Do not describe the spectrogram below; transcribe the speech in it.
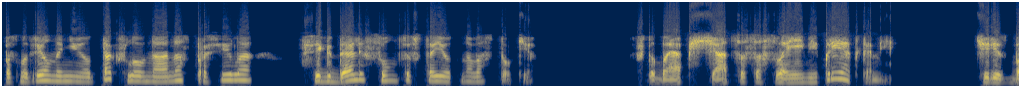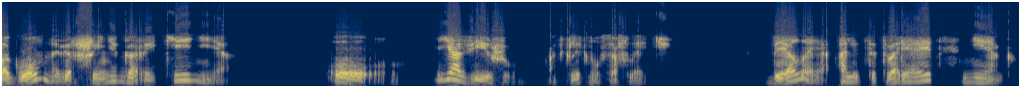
посмотрел на нее так, словно она спросила, всегда ли солнце встает на востоке. Чтобы общаться со своими предками через богов на вершине горы Кения. О, я вижу, откликнулся Флетч. Белое олицетворяет снег.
